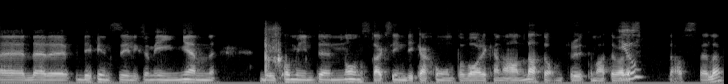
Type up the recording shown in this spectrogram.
eller det finns liksom ingen... Det kommer inte någon slags indikation på vad det kan ha handlat om förutom att det var röstklass, eller?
